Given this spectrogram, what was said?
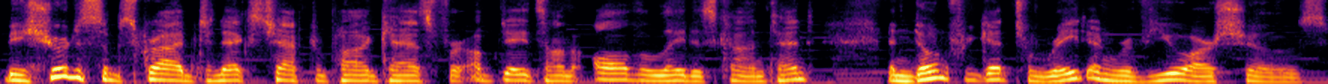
Be sure to subscribe to Next Chapter Podcast for updates on all the latest content, and don't forget to rate and review our shows.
